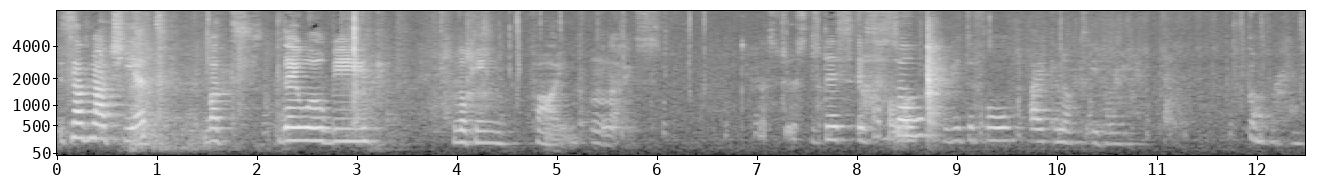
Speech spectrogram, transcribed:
it's not much yet, but they will be looking fine. Nice. Let's just. This is Have so beautiful. I cannot even. comprehend.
